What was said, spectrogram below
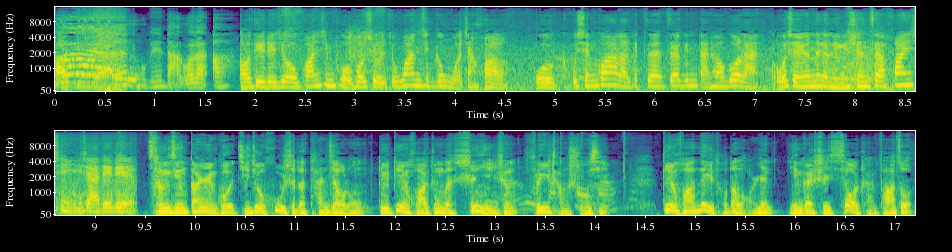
报警人，我给你打过来啊。我爹爹就关心婆婆去了，就忘记跟我讲话了。我我先挂了，再再给你打电话过来。我想用那个铃声再唤醒一下爹爹。曾经担任过急救护士的谭娇龙对电话中的呻吟声非常熟悉。电话那头的老人应该是哮喘发作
